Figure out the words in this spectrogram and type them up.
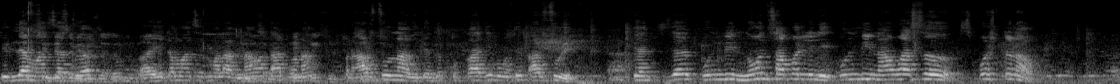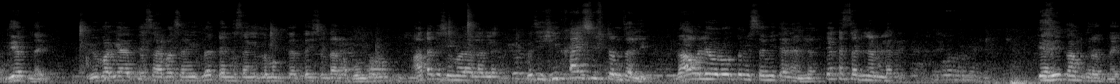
तिथल्या माणसाचं एका माणसाचं मला नावात आठवणा पण अडचूळ नाव आहे त्यांचं. तो काजी बहुतेक अडचुळे त्यांचं कुणबी नोंद सापडलेली कुणबी नावासह स्पष्ट नाव देत नाही. विभागीय आयुक्त साहेबांनी सांगितलं त्यांनी सांगितलं मग त्या तहसीलदारला फोन करून आता कसे मिळायला लागले म्हणजे ही काय सिस्टम चालली गाव लेवलवर तुम्ही समित्या नेमल्या त्या कशासाठी नेमल्या? त्याही काम करत नाही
